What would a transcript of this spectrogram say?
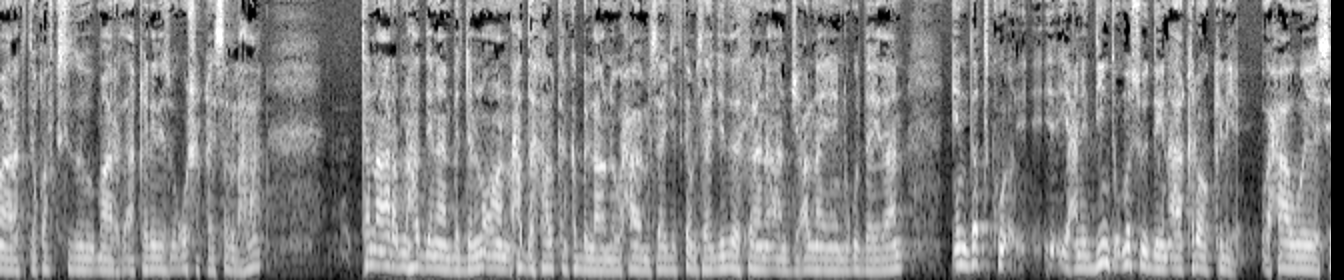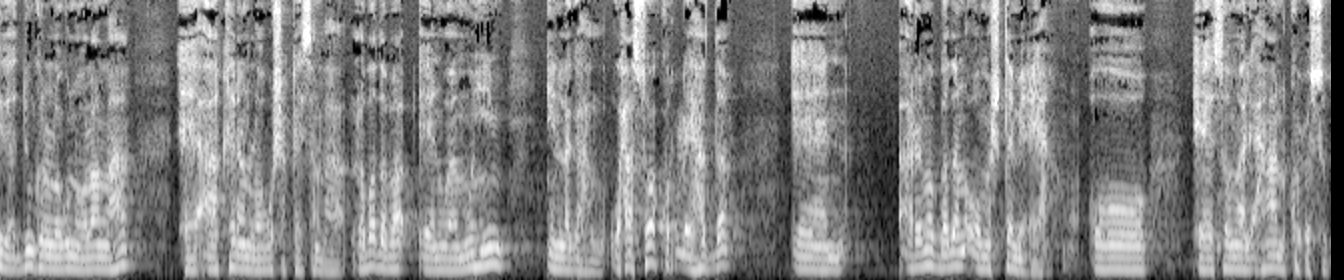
maaragtay qofka siduu maarata aakhiradiisa ugu shaqaysan lahaa. Tan aan rabna hadda inaan bedelno oan hadda halkan ka bilaabnay waxaa masaajidka. Masaajidada kalena aan jecelnahay inay nagu daydaan. In dadku yani diinta uma soo degin aakhiro oo keliya. Waxaa weeye sida adduunkana loogu noolaan lahaa aakhiran loogu shaqaysan lahaa. Labadaba waa muhiim in laga hadlo. Waxaa soo kordhay hadda arrimo badan oo mujtamaci ah oo soomaali ahaan ku cusub.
